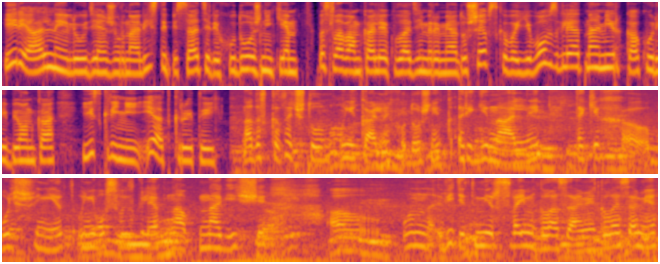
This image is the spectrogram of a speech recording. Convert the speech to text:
и реальные люди – журналисты, писатели, художники. По словам коллег Владимира Миадушевского, его взгляд на мир как у ребенка – искренний и открытый. Надо сказать, что он уникальный художник, оригинальный. Таких э, больше нет. У него свой взгляд на, на вещи. Э, он видит мир своими глазами, глазами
